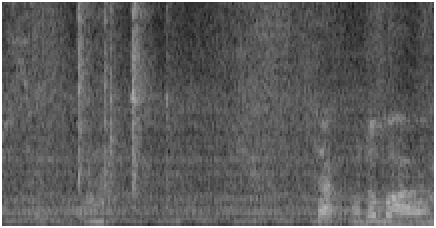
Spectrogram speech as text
Шістдесят два. Так, ну добавим.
